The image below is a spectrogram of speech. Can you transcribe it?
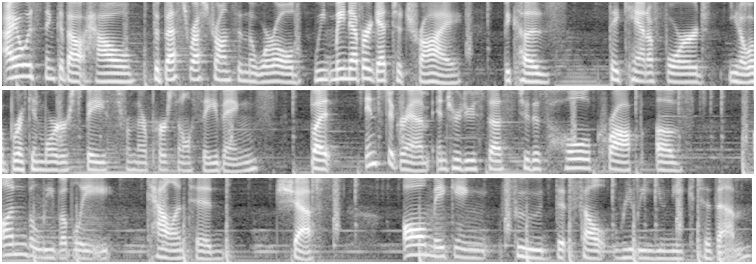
I always think about how the best restaurants in the world we may never get to try because they can't afford, you know, a brick and mortar space from their personal savings. But Instagram introduced us to this whole crop of unbelievably talented chefs, all making food that felt really unique to them.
